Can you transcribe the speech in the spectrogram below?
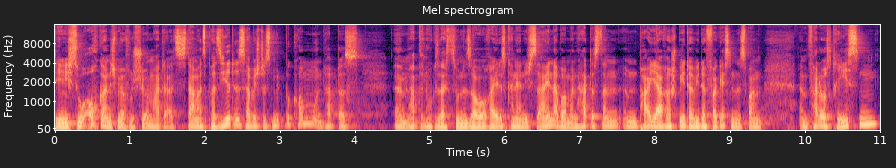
den ich so auch gar nicht mehr auf dem Schirm hatte. Als es damals passiert ist, habe ich das mitbekommen und habe das, ähm, habe dann nur gesagt, so eine Sauerei, das kann ja nicht sein, aber man hat das dann ein paar Jahre später wieder vergessen. Es war ein, ein Fall aus Dresden,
